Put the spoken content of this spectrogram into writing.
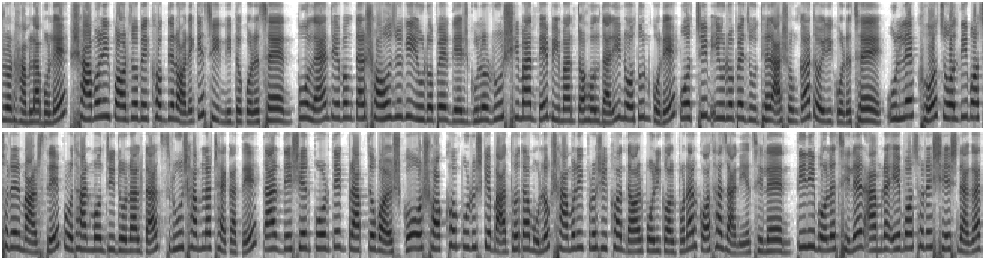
ড্রোন হামলা বলে সামরিক পর্যবেক্ষকদের অনেকে চিহ্নিত করেছেন। পোল্যান্ড এবং তার সহযোগী ইউরোপের দেশগুলো রুশ সীমান্তে বিমান টহলদারি নতুন করে পশ্চিম ইউরোপে যুদ্ধের আশঙ্কা তৈরি করেছে। উল্লেখ্য, চলতি বছরের মার্চে প্রধানমন্ত্রী ডোনাল্ড টাস্ক রুশ হামলা ঠেকাতে তার দেশের প্রত্যেক প্রাপ্তবয়স্ক ও সক্ষম পুরুষকে বাধ্যতামূলক সামরিক প্রশিক্ষণ দেওয়ার পরিকল্পনার কথা জানিয়েছিলেন। তিনি বলেছিলেন, আমরা এ বছরের শেষ নাগাদ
